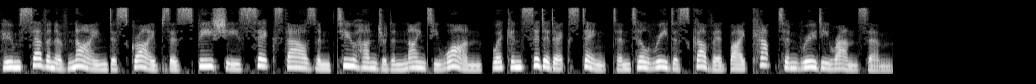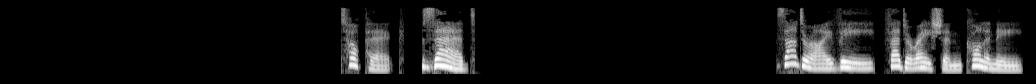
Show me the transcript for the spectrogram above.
whom Seven of Nine describes as species 6291, were considered extinct until rediscovered by Captain Rudy Ransom. Topic Z Zada IV, Federation colony,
